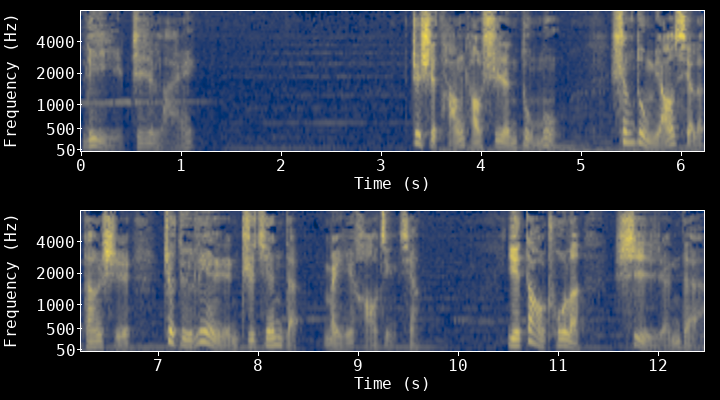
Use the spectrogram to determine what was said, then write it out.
荔枝来。这是唐朝诗人杜牧，生动描写了当时这对恋人之间的美好景象，也道出了世人的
